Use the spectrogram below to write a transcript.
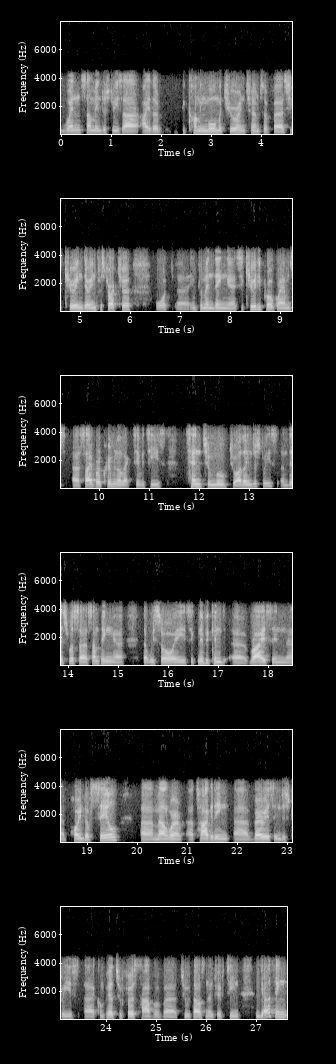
when some industries are either becoming more mature in terms of uh, securing their infrastructure or uh, implementing uh, security programs, cyber criminal activities tend to move to other industries. And this was uh, something uh, that we saw a significant uh, rise in uh, point of sale uh, malware uh, targeting various industries compared to first half of 2015. And the other thing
